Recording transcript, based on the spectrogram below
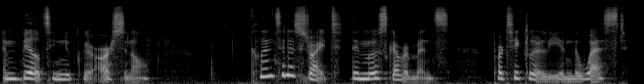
and builds a nuclear arsenal. Clinton is right that most governments, particularly in the West,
